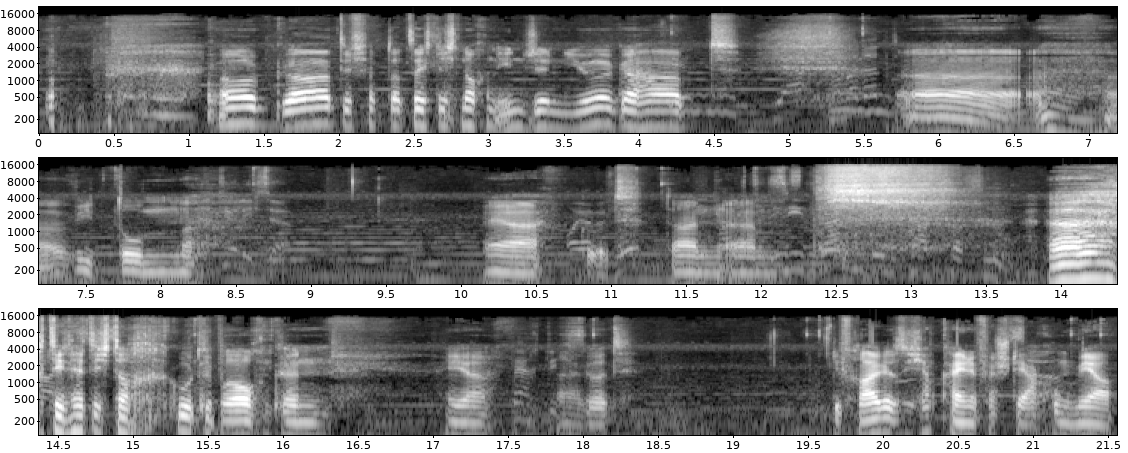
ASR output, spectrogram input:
oh Gott, ich habe tatsächlich noch einen Ingenieur gehabt. Äh, wie dumm. Ja, gut. Dann, ähm... Ach, den hätte ich doch gut gebrauchen können. Ja, na gut. Die Frage ist, ich habe keine Verstärkung mehr.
